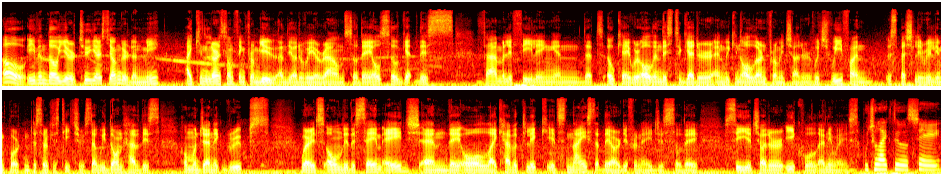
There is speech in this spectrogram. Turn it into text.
oh even though you're two years younger than me i can learn something from you and the other way around. So they also get this family feeling and that okay we're all in this together and we can all learn from each other which we find especially really important the circus teachers that we don't have these homogenic groups where it's only the same age and they all like have a click it's nice that they are different ages so they see each other equal anyways. Would you like to say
